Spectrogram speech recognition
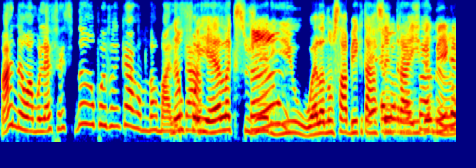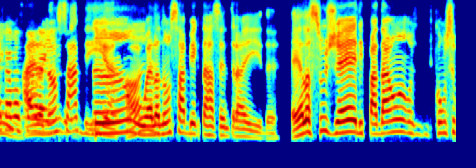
Mas não, a mulher fez, não, pois vem cá, vamos Não normalizar. foi ela que sugeriu. Ela não sabia que estava sendo Ela não traída, sabia que ele tava não. Ah, ela não traindo. sabia. Não, Olha, ela não sabia que estava sendo traída. Ela sugere para dar um, como se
